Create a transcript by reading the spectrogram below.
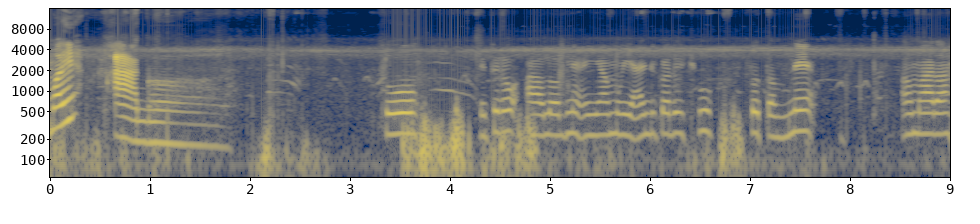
મળીએ આગળ. તો મિત્રો, આ વ્લોગને અહીંયા હું યાદ કરું છું. તો તમને અમારા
